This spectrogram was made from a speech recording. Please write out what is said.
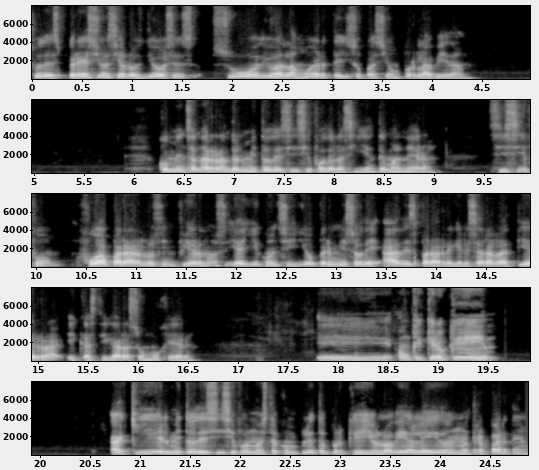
su desprecio hacia los dioses, su odio a la muerte y su pasión por la vida. Comienza narrando el mito de Sísifo de la siguiente manera. Sísifo fue a parar a los infiernos y allí consiguió permiso de Hades para regresar a la tierra y castigar a su mujer. Eh, aunque creo que aquí el mito de Sísifo no está completo porque yo lo había leído en otra parte.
